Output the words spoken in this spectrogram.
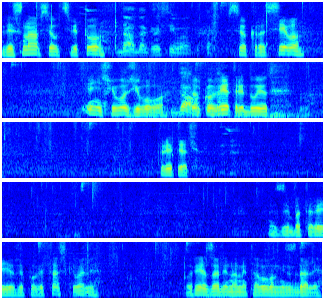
Весна, все в цвету, Да, да, красиво вот это. все красиво. И ничего живого. Да, вот Только это- ветры дуют. Припять. Эти батареи уже повытаскивали, порезали на металлолом и сдали.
